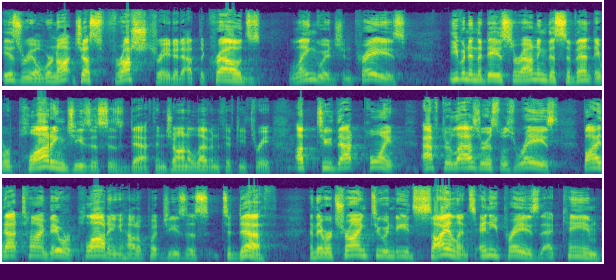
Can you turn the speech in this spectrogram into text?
Israel were not just frustrated at the crowd's language and praise. Even in the days surrounding this event, they were plotting Jesus' death in John 11 53. Up to that point, after Lazarus was raised, by that time, they were plotting how to put Jesus to death. And they were trying to indeed silence any praise that came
